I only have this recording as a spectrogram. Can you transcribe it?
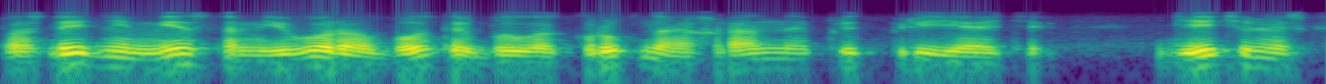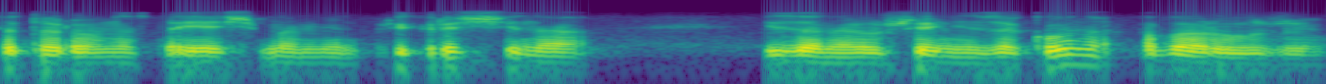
Последним местом его работы было крупное охранное предприятие, деятельность которого в настоящий момент прекращена – из-за нарушения закона об оружии.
